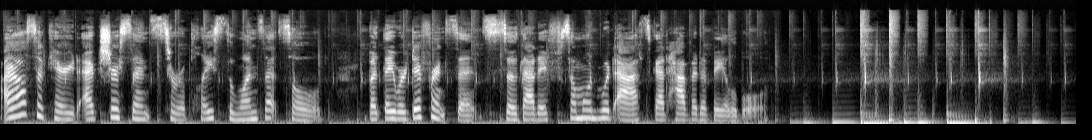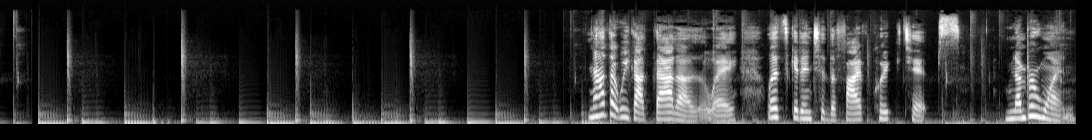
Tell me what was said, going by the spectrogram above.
I also carried extra scents to replace the ones that sold, but they were different scents so that if someone would ask, I'd have it available. Now that we got that out of the way, let's get into the five quick tips. Number one,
